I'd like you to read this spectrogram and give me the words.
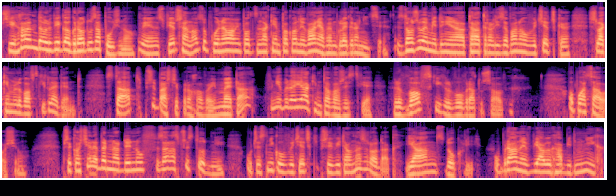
Przyjechałem do Lwiego grodu za późno, więc pierwsza noc upłynęła mi pod znakiem pokonywania we mgle granicy. Zdążyłem jedynie na teatralizowaną wycieczkę szlakiem lwowskich legend. Start przy Baszcie Prochowej, meta w niebyle jakim towarzystwie lwowskich lwów ratuszowych. Opłacało się. Przy kościele Bernardynów, zaraz przy studni, uczestników wycieczki przywitał nasz rodak, Jan z Dukli. Ubrany w biały habit mnich,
